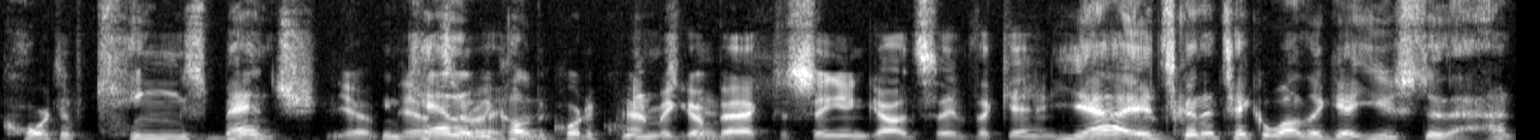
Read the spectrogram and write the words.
Court of King's Bench. Yep, In Canada, that's we call it the Court of Queen's and we go Bench. back to singing "God Save the King." Yeah, it's going to take a while to get used to that.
